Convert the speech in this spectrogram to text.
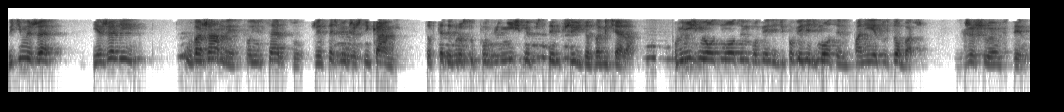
Widzimy, że jeżeli uważamy w swoim sercu, że jesteśmy grzesznikami, to wtedy po prostu powinniśmy z tym przyjść do Zbawiciela. Powinniśmy mu o tym powiedzieć i powiedzieć mu o tym, Panie Jezus, zobacz, zgrzeszyłem w tym,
